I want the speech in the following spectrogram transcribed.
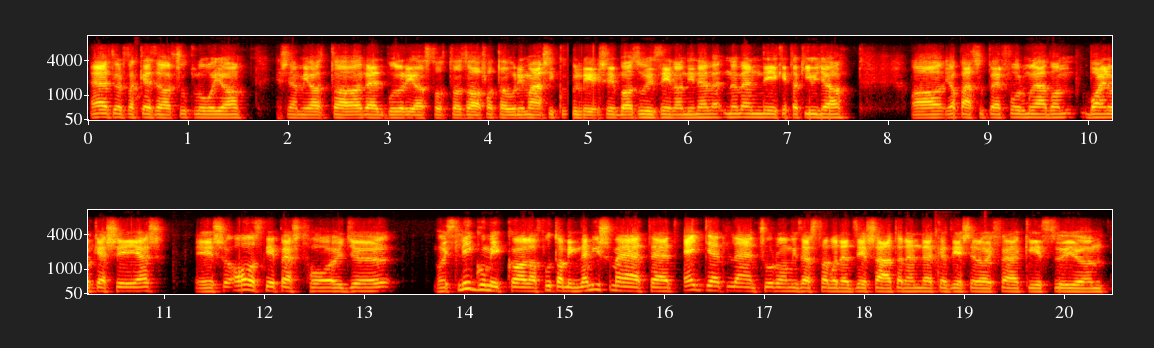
eltört a keze a csuklója, és emiatt a Red Bull riasztotta az Alfa Tauri másik ülésébe az új-zélandi növendékét, aki ugye a a japán szuperformulában bajnok esélyes, és ahhoz képest, hogy hogy sliggumikkal a futamig nem ismerhetett, egyetlen csoromvizes szabad edzés állt a rendelkezésére, hogy felkészüljön,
